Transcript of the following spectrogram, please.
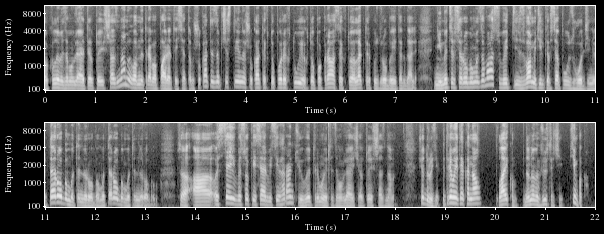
е, коли ви замовляєте авто із США з нами, вам не треба паритися там, шукати запчастини, шукати, хто порихтує, хто покрасить, хто електрику зробить і так далі. Ні, ми це все робимо за вас. Ви з вами тільки все по узгодженню. Те робимо, те не робимо, те робимо, те не робимо. Все. А ось цей високий сервіс і гарантію ви отримуєте, замовляючи авто із США з нами. Що, друзі, підтримайте канал лайком. До нових зустрічей. Всім пока.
